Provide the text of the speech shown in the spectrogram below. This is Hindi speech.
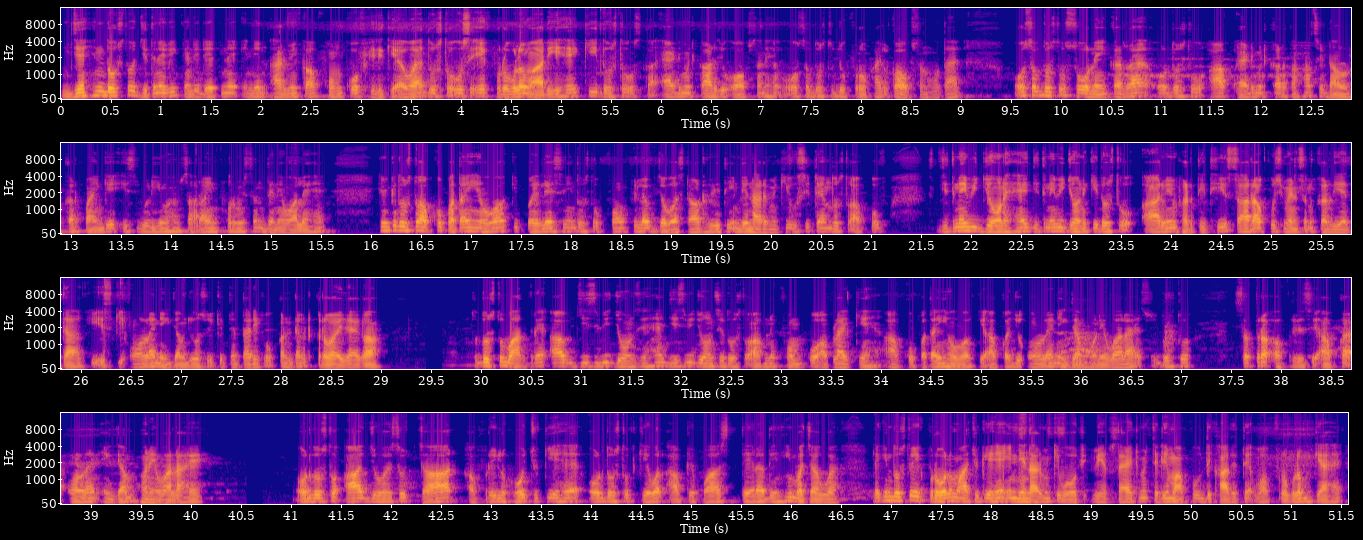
जय हिंद दोस्तों, जितने भी कैंडिडेट ने इंडियन आर्मी का फॉर्म को फिल किया हुआ है, दोस्तों, उसे एक प्रॉब्लम आ रही है कि दोस्तों उसका एडमिट कार्ड जो ऑप्शन है, वो सब दोस्तों जो प्रोफ़ाइल का ऑप्शन होता है, वो सब दोस्तों शो नहीं कर रहा है और दोस्तों आप एडमिट कार्ड कहाँ से डाउनलोड कर पाएँगे, इस वीडियो में हम सारा इन्फॉर्मेशन देने वाले हैं। क्योंकि दोस्तों आपको पता ही होगा कि पहले से ही दोस्तों फॉर्म फिलअप जब स्टार्ट हुई थी इंडियन आर्मी की, उसी टाइम दोस्तों आपको जितने भी जोन है, जितने भी जोन की दोस्तों आर्मी भर्ती थी, सारा कुछ मेंशन कर दिया था कि इसकी ऑनलाइन एग्ज़ाम जो है कितने तारीख को कंडक्ट करवाया जाएगा। तो दोस्तों बात करें, आप जिस भी जोन से हैं, जिस भी जोन से दोस्तों आपने फॉर्म को अप्लाई किए हैं, आपको पता ही होगा कि आपका जो ऑनलाइन एग्ज़ाम होने वाला है तो दोस्तों सत्रह अप्रैल से आपका ऑनलाइन एग्ज़ाम होने वाला है। और दोस्तों आज जो है सो चार अप्रैल हो चुकी है और दोस्तों केवल आपके पास तेरह दिन ही बचा हुआ है। लेकिन दोस्तों एक प्रॉब्लम आ चुकी है इंडियन आर्मी की वेबसाइट में, चलिए हम आपको दिखा देते हैं वह प्रॉब्लम क्या है।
